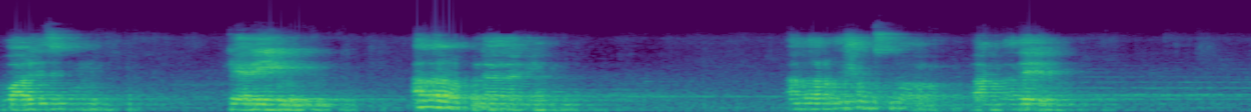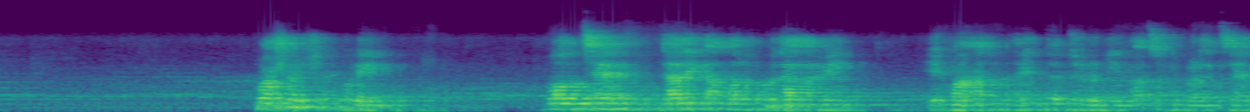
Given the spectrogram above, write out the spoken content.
ওয়া রিজকুন কারীম আল্লাহ রাব্বুল আলামিন আল্লাহর সমস্ত বান্দাদের প্রশংসা করে বলছেন যাদেরকে আল্লাহ রাব্বুল আলামিন এই মহান দায়িত্বের জন্য নির্বাচন করেছেন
